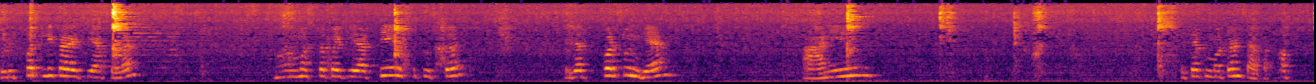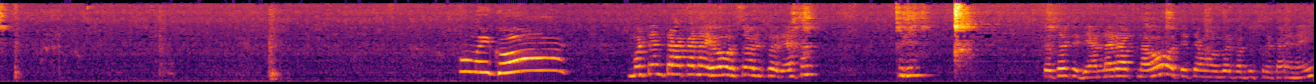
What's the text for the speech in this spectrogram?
थोडी पतली करायची आपल्याला. म्हणून मस्तपैकी या तेल सुटूत तर त्याच्यात परतून घ्या. आणि त्याच्यात मटण टाका. टाका नाही हो सॉरी सॉरी. तसं ते ध्यान नाही राहत ना हो त्याच्यामुळे बरं का दुसरं काय नाही.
